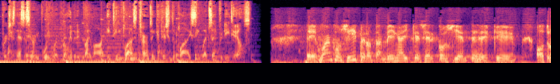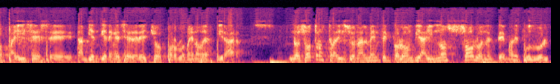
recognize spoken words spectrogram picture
No purchase necessary. Void where prohibited by law. 18 plus terms and conditions apply. See website for details. Eh, Juanjo, sí, pero también hay que ser conscientes de que otros países eh, también tienen ese derecho, por lo menos, de aspirar. Nosotros tradicionalmente en Colombia, y no solo en el tema de fútbol,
